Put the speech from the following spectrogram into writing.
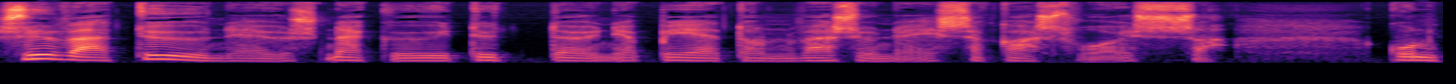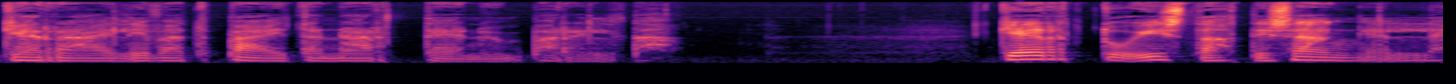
Syvä tyyneys näkyi tyttöön ja pieton väsyneissä kasvoissa, kun keräilivät päitä närtteen ympäriltä. Kerttu istahti sängelle.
